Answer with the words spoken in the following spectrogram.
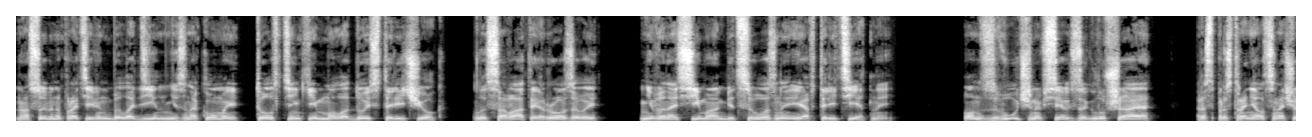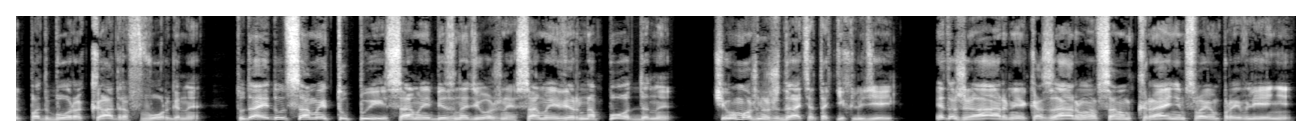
Но особенно противен был один, незнакомый, толстенький молодой старичок, лысоватый, розовый, невыносимо амбициозный и авторитетный. Он звучно всех заглушая, распространялся насчет подбора кадров в органы – Туда идут самые тупые, самые безнадежные, самые верноподданные. Чего можно ждать от таких людей? Это же армия, казарма в самом крайнем своем проявлении.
